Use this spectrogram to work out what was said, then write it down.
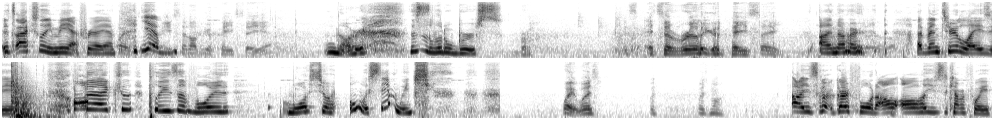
It's actually me at 3 a.m. Yeah, have you set up your PC yet? no, this is little Bruce. Bro. It's, it's a really good PC. I know. I've been too lazy. Oh, actually, please avoid. Wash your. Oh, a sandwich. Wait, where's... Where, where's mine? Oh, just go, go forward. I'll, I'll use the camera for you.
